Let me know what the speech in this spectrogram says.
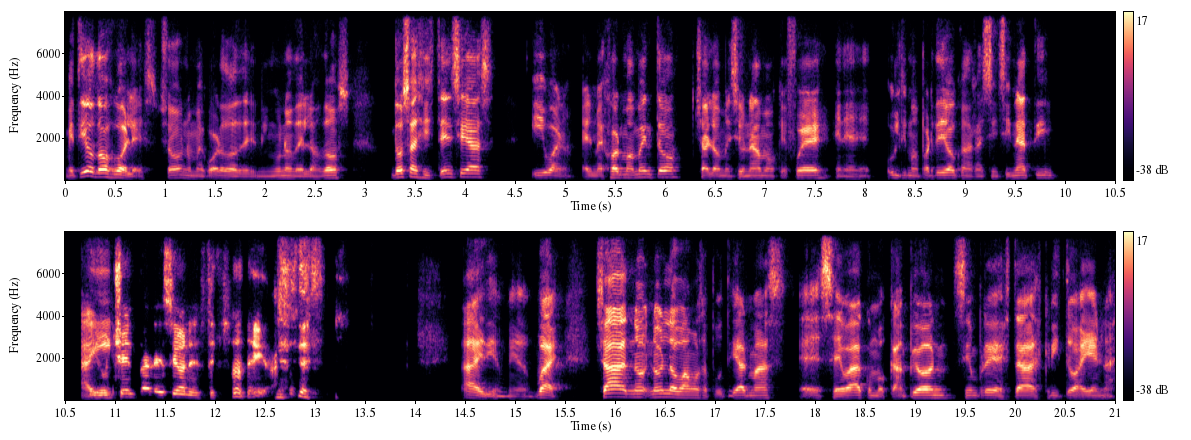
metió dos goles, yo no me acuerdo de ninguno de los dos, dos asistencias y bueno, el mejor momento, ya lo mencionamos, que fue en el último partido contra Cincinnati, Y ahí 80 lesiones. Ay, Dios mío. Bueno, ya no, no lo vamos a putear más. Eh, se va como campeón. Siempre está escrito ahí en la,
